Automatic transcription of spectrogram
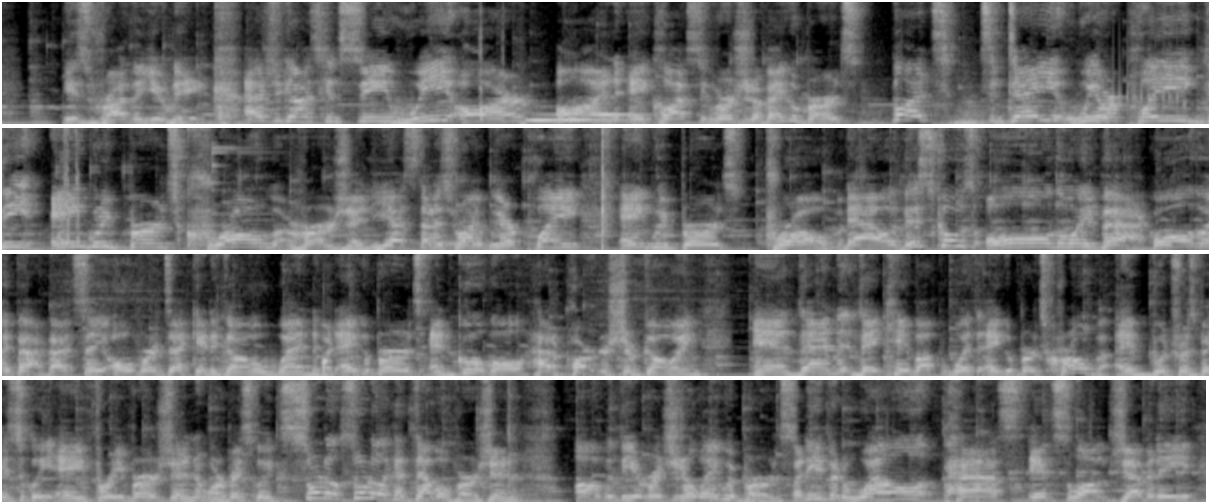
is rather unique. As you guys can see, we are on a classic version of Angry Birds, but today we are playing the Angry Birds Chrome version. Yes, that is right. We are playing Angry Birds Chrome. Now, this goes all the way back, all the way back. I'd say over a decade ago when, when Angry Birds and Google had a partnership going and then they came up with Angry Birds Chrome, eh, which was basically a free version, or basically sort of sort of like a demo version of the original Angry Birds. But even well past its longevity,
